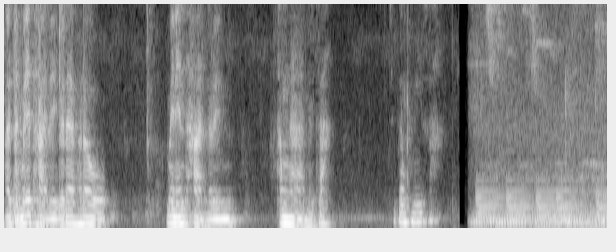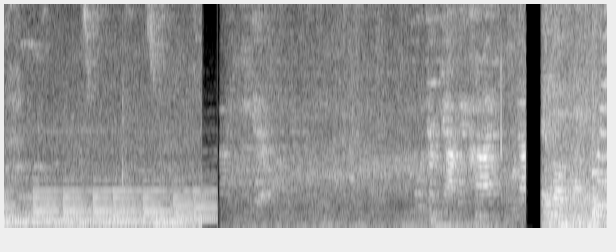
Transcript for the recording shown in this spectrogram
อาจจะไม่ได้ถ่ายเลยก็ได้เพราะเราไม่เน้นถ่ายเราเน้นทำงานนะจ๊ะเจอกันพรุ่งนี้จ้ะไม่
